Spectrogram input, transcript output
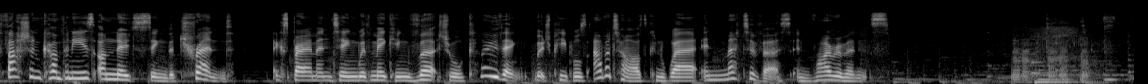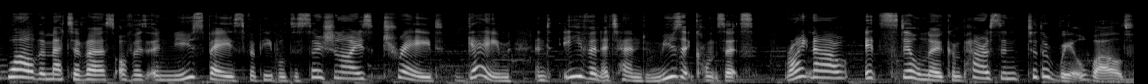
fashion companies are noticing the trend, experimenting with making virtual clothing which people's avatars can wear in metaverse environments. While the metaverse offers a new space for people to socialize, trade, game, and even attend music concerts, right now, it's still no comparison to the real world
